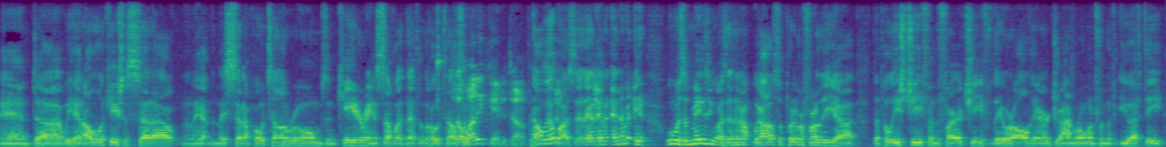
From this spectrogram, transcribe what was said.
And uh, we had all the locations set out, and they then they set up hotel rooms and catering and stuff like that through the hotel. So money came to town. Oh, it was, and, and, and, every- it- what was amazing was, and then we also put him in front of the uh, the police chief and the fire chief. They were all there. John Roman from the UFD,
